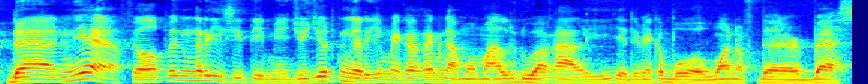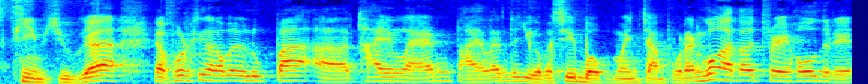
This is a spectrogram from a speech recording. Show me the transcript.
Dan ya, yeah, Filipina ngeri sih timnya. Jujur ngeri, mereka kan nggak mau malu dua kali. Jadi mereka bawa one of their best teams juga. Ya, first kita nggak boleh lupa uh, Thailand. Thailand tuh juga pasti bawa pemain campuran. Gue nggak tahu Trey Holder ya.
